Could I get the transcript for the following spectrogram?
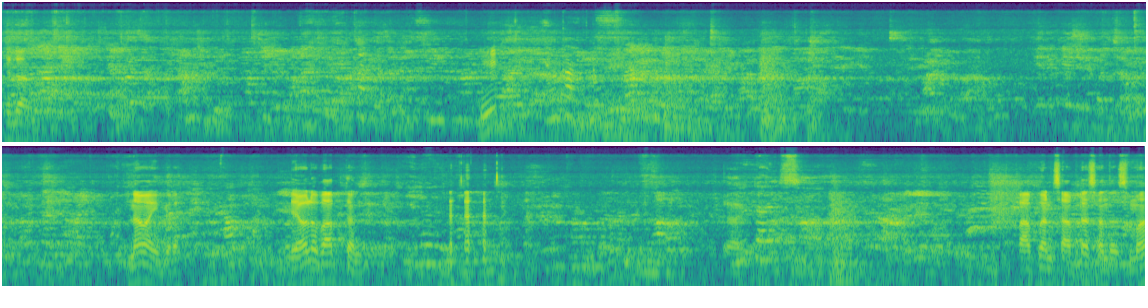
இது என்ன வாங்கிக்கிற? எவ்வளோ பாப்கார்ன் பாப்கார்ன் சாப்பிட்டா சந்தோஷமா?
